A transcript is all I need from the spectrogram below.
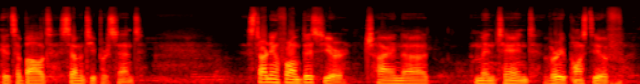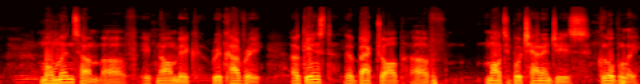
it's about 70%. Starting from this year, China maintained very positive momentum of economic recovery against the backdrop of multiple challenges globally.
